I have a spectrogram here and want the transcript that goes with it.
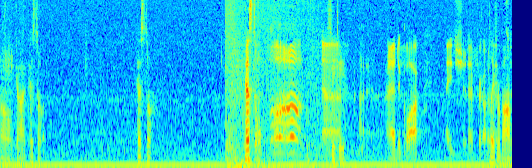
Oh god. Pistol. Pistol. Pistol. Oh! Uh, CT. I, I had to Glock. I should. I forgot. Play about for bomb.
